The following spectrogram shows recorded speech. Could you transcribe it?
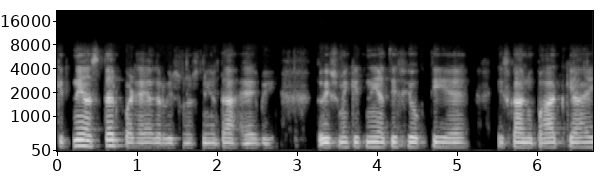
कितने स्तर पर है अगर विश्वसनीयता है भी तो इसमें कितनी अतिशयोक्ति है इसका अनुपात क्या है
